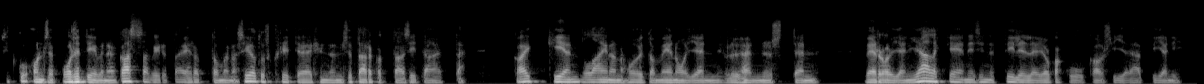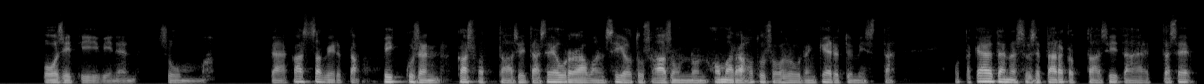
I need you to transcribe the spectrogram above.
sitten kun on se positiivinen kassavirta ehdottomana sijoituskriteerinä, niin se tarkoittaa sitä, että kaikkien lainanhoitomenojen, lyhennysten, verojen jälkeen, niin sinne tilille joka kuukausi jää pieni positiivinen summa. Tämä kassavirta pikkusen kasvattaa sitä seuraavan sijoitusasunnon omarahoitusosuuden kertymistä – mutta käytännössä se tarkoittaa sitä, että se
